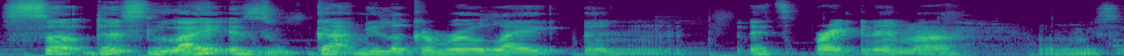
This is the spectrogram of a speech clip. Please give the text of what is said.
so this light has got me looking real light and it's brightening my, let me see.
